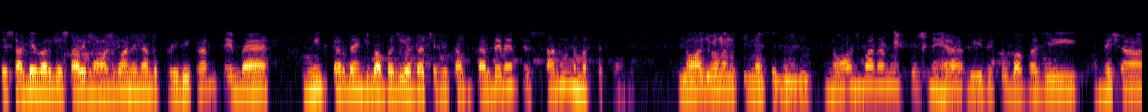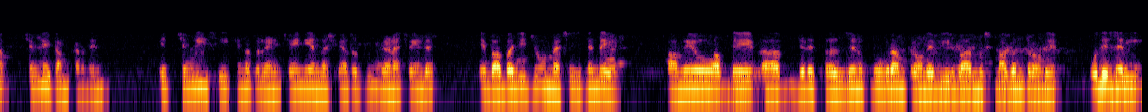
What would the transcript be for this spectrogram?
ਤੇ ਸਾਡੇ ਵਰਗੇ ਸਾਰੇ ਨੌਜਵਾਨ ਇਹਨਾਂ ਤੋਂ ਪ੍ਰੇਰਿਤ ਹਨ ਤੇ ਮੈਂ ਉਮੀਦ ਕਰਦਾ ਹਾਂ ਕਿ ਬਾਬਾ ਜੀ ਏਦਾਂ ਚੰਗੇ ਕੰਮ ਕਰਦੇ ਰਹਿਣ ਤੇ ਸਾਨੂੰ ਨਮਸਤਕ ਪਾਉਣ ਨੌਜਵਾਨਾਂ ਨੂੰ ਕੀ ਮੈਸੇਜ ਦੇਣਾ ਜੀ? ਨੌਜਵਾਨਾਂ ਨੂੰ ਕੁਝ ਨਹੀਂ ਹੈ ਵੀ ਦੇਖੋ ਬਾਬਾ ਜੀ ਹਮੇਸ਼ਾ ਚੰਗੇ ਕੰਮ ਕਰਦੇ ਨੇ। ਇਹ ਚੰਗੀ ਸੀਖ ਇਹਨਾਂ ਤੋਂ ਲੈਣੀ ਚਾਹੀਦੀ ਹੈ ਨਸ਼ਿਆਂ ਤੋਂ ਦੂਰ ਰਹਿਣਾ ਚਾਹੀਦਾ ਹੈ। ਤੇ ਬਾਬਾ ਜੀ ਜੋ ਮੈਸੇਜ ਦਿੰਦੇ ਆ ਭਾਵੇਂ ਉਹ ਆਪਣੇ ਜਿਹੜੇ ਥਰਸਡੇ ਨੂੰ ਪ੍ਰੋਗਰਾਮ ਕਰਾਉਂਦੇ ਵੀਰਵਾਰ ਨੂੰ ਸਮਾਗਮ ਕਰਾਉਂਦੇ ਉਹਦੇ ਜ਼ਰੀਏ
